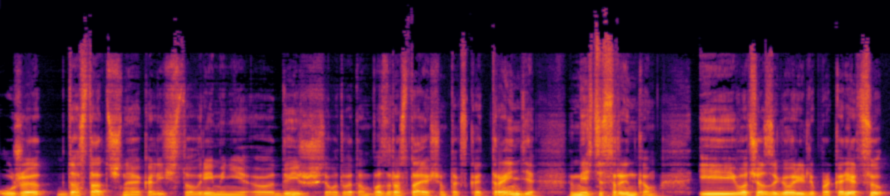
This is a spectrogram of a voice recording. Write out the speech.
уже достаточное количество времени э, движешься вот в этом возрастающем, так сказать, тренде вместе с рынком, и вот сейчас заговорили про коррекцию,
